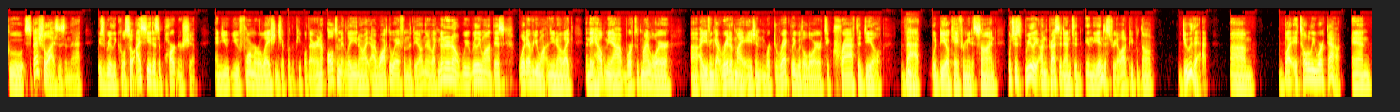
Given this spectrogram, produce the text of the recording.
who specializes in that is really cool. So I see it as a partnership and you you form a relationship with the people there. And ultimately, you know, I, I walked away from the deal and they're like, no, no, no, we really want this, whatever you want, you know, like, and they helped me out, worked with my lawyer. Uh, I even got rid of my agent and worked directly with a lawyer to craft a deal that would be okay for me to sign, which is really unprecedented in the industry. A lot of people don't do that. Um, but it totally worked out and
